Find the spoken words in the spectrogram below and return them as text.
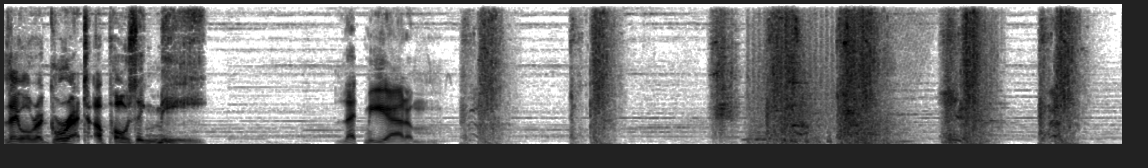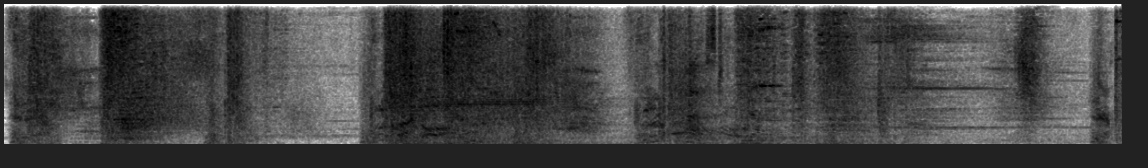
They will regret opposing me. Let me at 'em. First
